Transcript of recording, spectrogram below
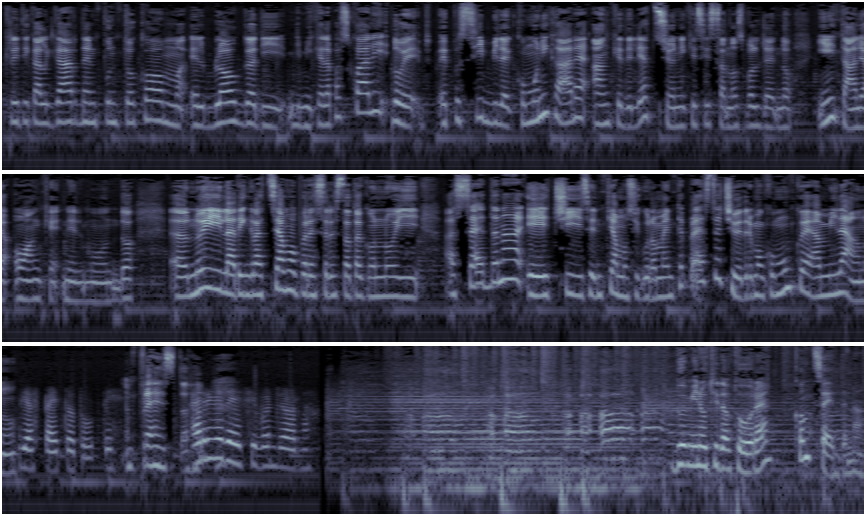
criticalgarden.com è il blog di, di, Michela Pasquali dove è possibile comunicare anche delle azioni che si stanno svolgendo in Italia o anche nel mondo. Eh, noi la ringraziamo per essere stata con noi a Sedna e ci sentiamo sicuramente presto e ci vedremo comunque a Milano. Vi aspetto tutti. Presto. Arrivederci, buongiorno. Due minuti d'autore con Sedna,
